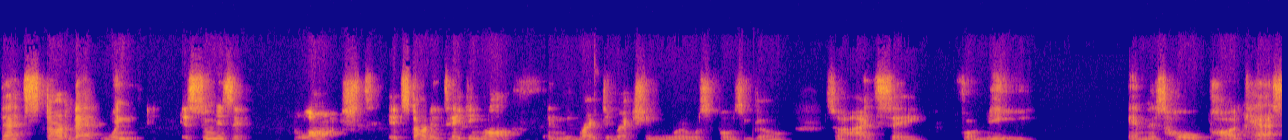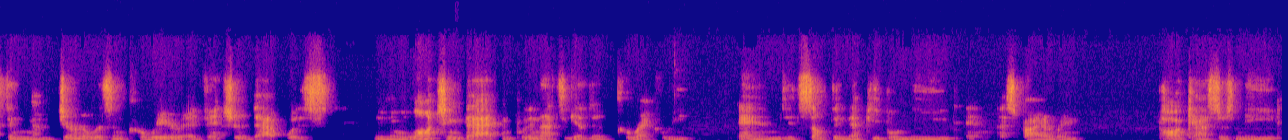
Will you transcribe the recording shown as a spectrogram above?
that start that when as soon as it launched, it started taking off in the right direction where it was supposed to go. So I'd say for me, in this whole podcasting journalism career adventure, that was, you know, launching that and putting that together correctly. And it's something that people need and aspiring podcasters need.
